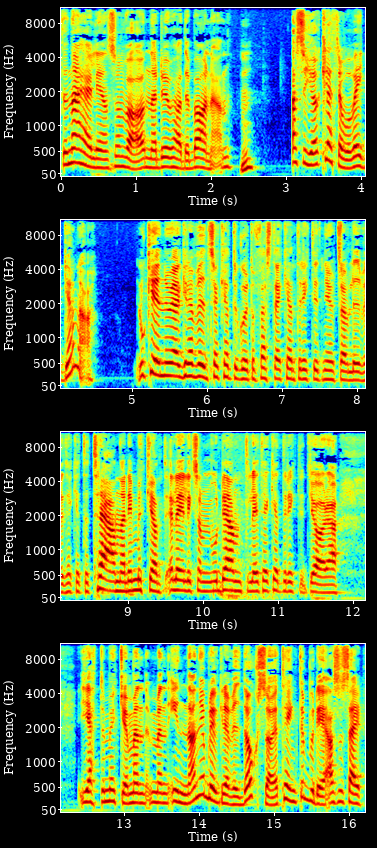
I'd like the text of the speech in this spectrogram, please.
den här helgen som var, när du hade barnen. Mm. Alltså jag klättrar på väggarna. Okej, nu är jag gravid så jag kan inte gå ut och festa, jag kan inte riktigt njuta av livet, jag kan inte träna, det är mycket, eller liksom ordentligt, jag kan inte riktigt göra jättemycket. Men, men innan jag blev gravid också, jag tänkte på det, alltså så här,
